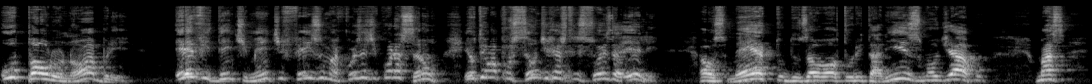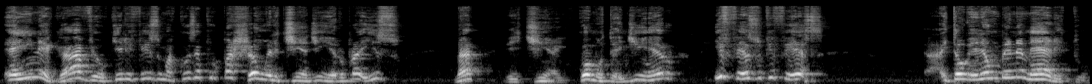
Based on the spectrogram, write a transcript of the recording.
O Paulo Nobre, evidentemente, fez uma coisa de coração. Eu tenho uma porção de restrições a ele, aos métodos, ao autoritarismo, ao diabo. Mas é inegável que ele fez uma coisa por paixão. Ele tinha dinheiro para isso, né? E tinha, como tem dinheiro, e fez o que fez. Então, ele é um benemérito.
